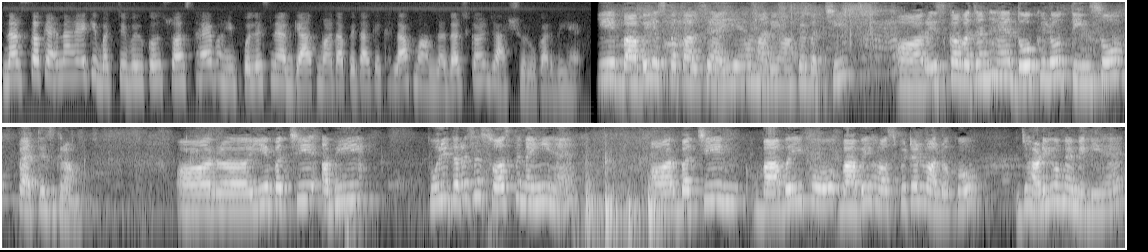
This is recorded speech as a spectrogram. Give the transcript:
नर्स का कहना है कि बच्ची बिल्कुल स्वस्थ है, वहीं पुलिस ने अज्ञात माता पिता के खिलाफ मामला दर्ज कर जाँच शुरू कर दी है। ये बाबई अस्पताल से आई है हमारे यहाँ पे बच्ची और इसका वज़न है दो किलो तीन सौ पैंतीस ग्राम। और ये बच्ची अभी पूरी तरह से स्वस्थ नहीं है और बच्ची बाबई को, बाबई हॉस्पिटल वालों को झाड़ियों में मिली है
